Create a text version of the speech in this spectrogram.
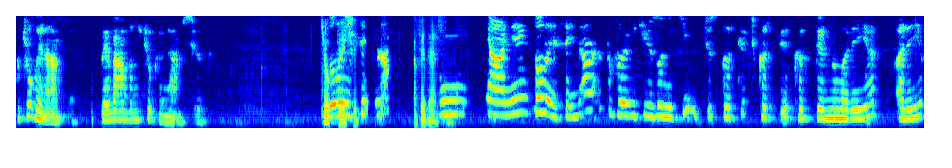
Bu çok önemli ve ben bunu çok önemsiyorum. Çok teşekkür Affedersiniz. Yani dolayısıyla 0212 343 41 41 numarayı arayıp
